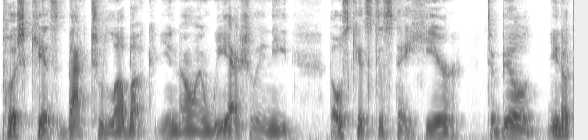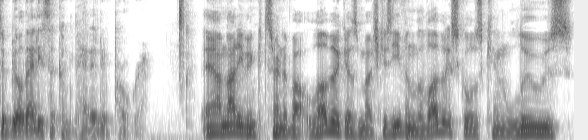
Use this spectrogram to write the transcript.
push kids back to Lubbock, you know, and we actually need those kids to stay here to build, you know, to build at least a competitive program. And I'm not even concerned about Lubbock as much because even the Lubbock schools can lose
